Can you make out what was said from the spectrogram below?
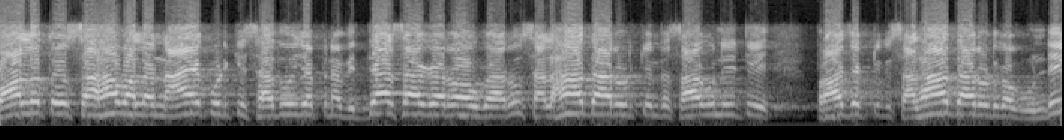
వాళ్ళతో సహా వాళ్ళ నాయకుడికి చదువు చెప్పిన విద్యాసాగర్ రావు గారు సలహాదారుడి కింద సాగునీటి ప్రాజెక్టుకి సలహాదారుడుగా ఉండి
